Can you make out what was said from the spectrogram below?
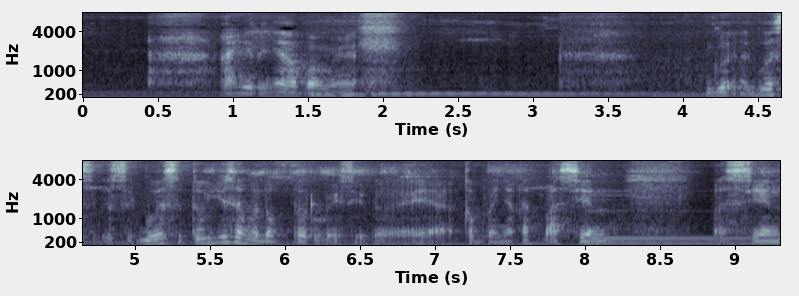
akhirnya apa men? Gue gue gue setuju sama dokter Luis itu ya. Kebanyakan pasien pasien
